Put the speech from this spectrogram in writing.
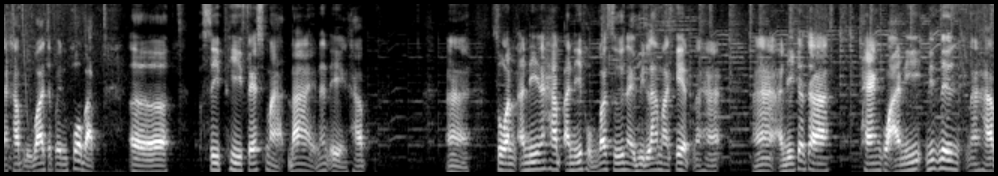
นะครับ หรือว่าจะเป็นพวกแบบเอ่อ CP Face Mart ได้นั่นเองครับอ่าส่วนอันนี้นะครับ อันนี้ผมก็ซื้อในวิลล่ามาร์เก็ตนะฮะอ่าอันนี้ก็จะแพงกว่าอันนี้นิดนึงนะครับ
